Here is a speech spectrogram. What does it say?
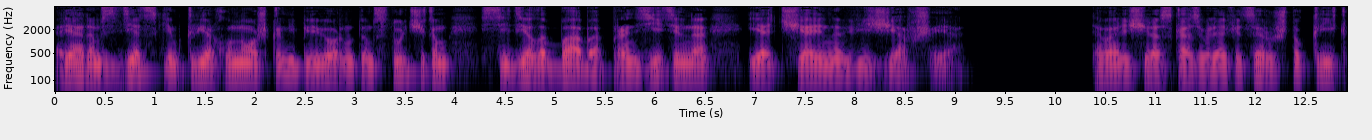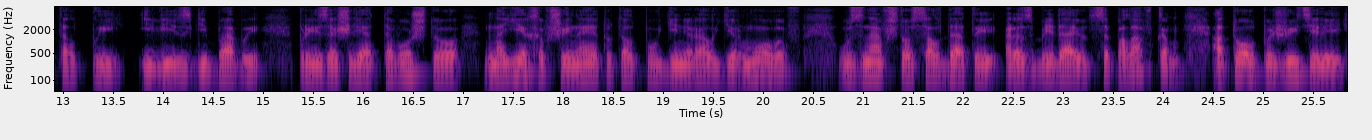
рядом с детским, кверху ножками, перевернутым стульчиком, сидела баба, пронзительно и отчаянно визжавшая. Товарищи рассказывали офицеру, что крик толпы и визги бабы произошли от того, что наехавший на эту толпу генерал Ермолов, узнав, что солдаты разбредаются по лавкам, а толпы жителей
